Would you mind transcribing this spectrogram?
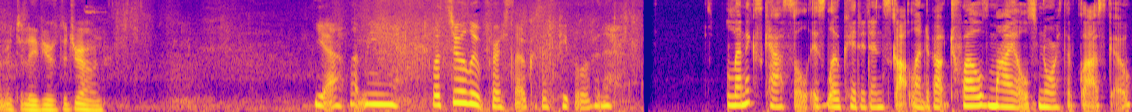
Want me to leave you with the drone? Yeah, let me... Let's do a loop first, though, because there's people over there. Lennox Castle is located in Scotland about 12 miles north of Glasgow.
